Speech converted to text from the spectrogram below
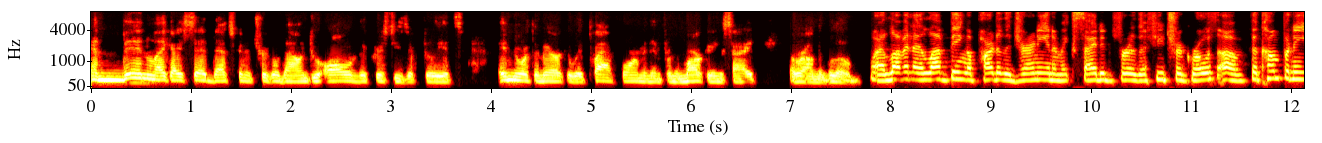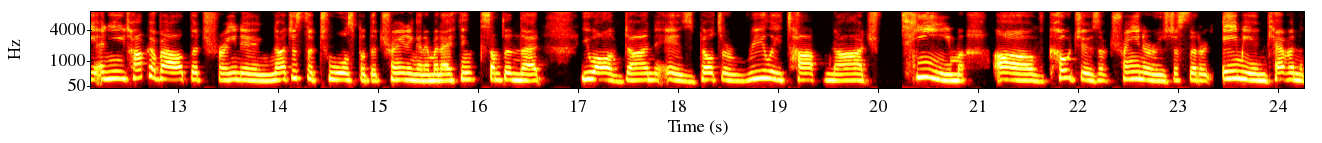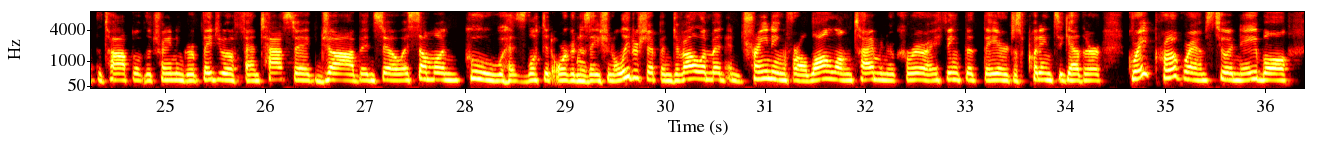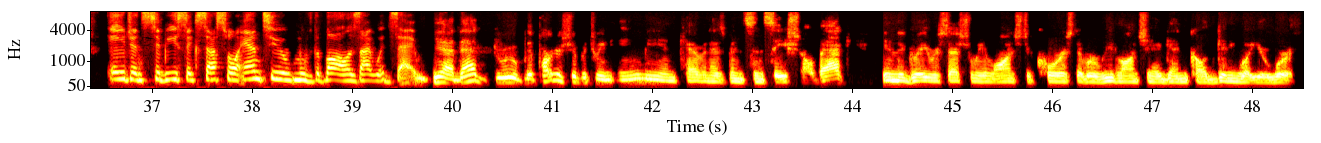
And then, like I said, that's going to trickle down to all of the Christie's affiliates in North America with platform. And then from the marketing side, around the globe. Well, I love it. I love being a part of the journey and I'm excited for the future growth of the company. And you talk about the training, not just the tools, but the training. And I mean, I think something that you all have done is built a really top notch team of coaches, of trainers, just that are Amy and Kevin at the top of the training group. They do a fantastic job. And so, as someone who has looked at organizational leadership and development and training for a long, long time in your career, I think that they are just putting together great programs to enable agents to be successful and to move the ball, as I would say. Yeah, that group, the partnership between Amy and Kevin has been sensational. Back in the Great Recession, we launched a course that we're relaunching again called Getting What You're Worth.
